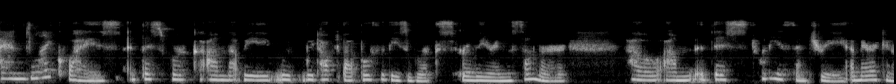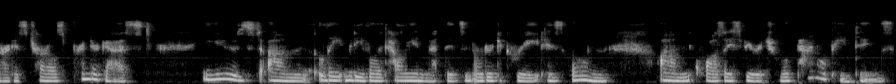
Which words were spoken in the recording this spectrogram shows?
and likewise, this work um, that we, we, we talked about both of these works earlier in the summer, how um, this 20th century American artist Charles Prendergast used um, late medieval Italian methods in order to create his own um, quasi-spiritual panel paintings.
